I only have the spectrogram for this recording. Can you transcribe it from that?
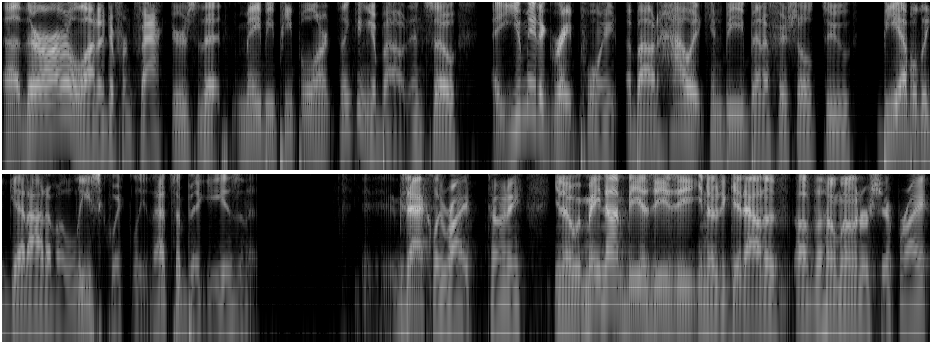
uh, there are a lot of different factors that maybe people aren't thinking about. And so uh, you made a great point about how it can be beneficial to be able to get out of a lease quickly. That's a biggie, isn't it? Exactly right, Tony. You know, it may not be as easy, you know, to get out of, of the home ownership, right?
